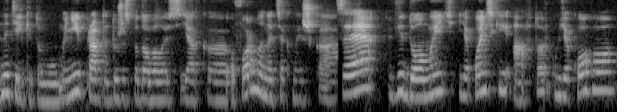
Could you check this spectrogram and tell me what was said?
не тільки тому. Мені правда дуже сподобалось, як е, оформлена ця книжка. Це відомий японський автор, у якого,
